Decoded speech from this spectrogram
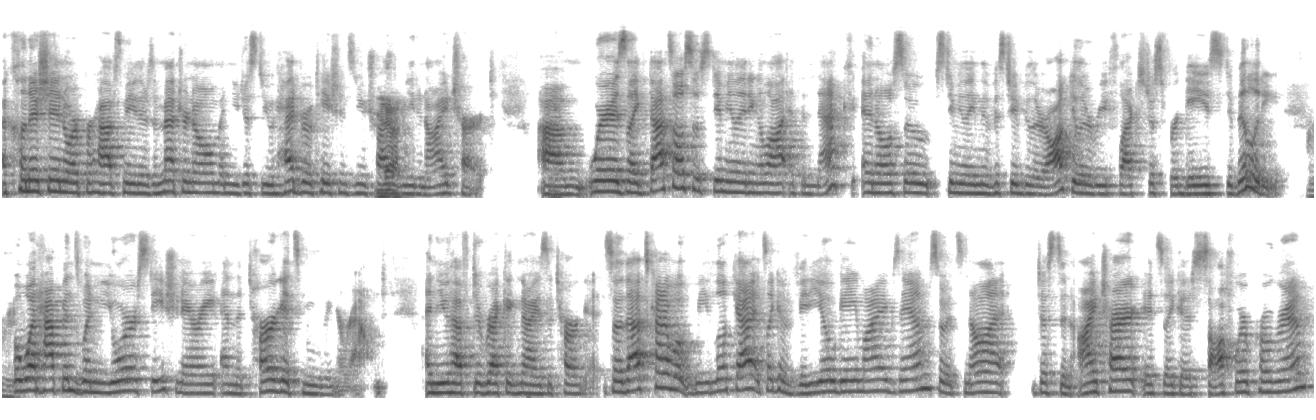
a clinician or perhaps maybe there's a metronome and you just do head rotations and you try yeah. to read an eye chart. Um, whereas like that's also stimulating a lot at the neck and also stimulating the vestibular ocular reflex just for gaze stability. Right. But what happens when you're stationary and the target's moving around and you have to recognize the target? So that's kind of what we look at. It's like a video game eye exam. So it's not just an eye chart, it's like a software program.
